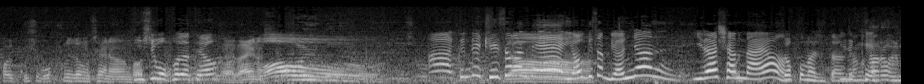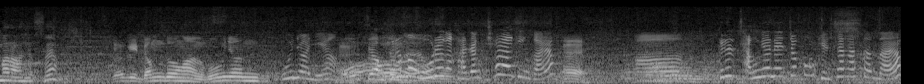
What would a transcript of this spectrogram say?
거의 95% 정도 차이 나는 거. 95%요? 네, 마이너스. 와우. 아, 근데 죄송한데 야. 여기서 몇 년 일하셨나요? 조금 하셨다는 이렇게. 장사를 얼마나 하셨어요? 여기 명동 한 5년. 5년이요. 네. 어, 꽤 하셨네. 그러면 올해가 가장 최악인가요? 네. 아, 그래도 작년에 조금 괜찮았었나요?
